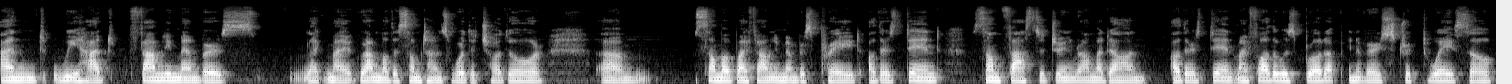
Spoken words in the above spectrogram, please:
and we had family members like my grandmother sometimes wore the chador. Um, some of my family members prayed, others didn't. Some fasted during Ramadan, others didn't. My father was brought up in a very strict way, so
